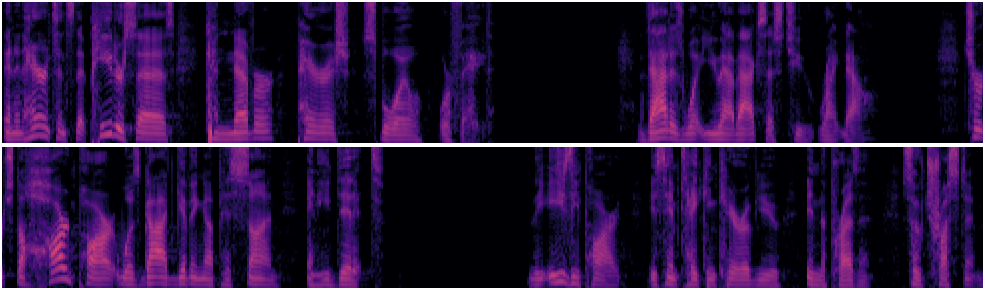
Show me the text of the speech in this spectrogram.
An inheritance that Peter says can never perish, spoil, or fade. That is what you have access to right now. Church, the hard part was God giving up his son, and he did it. The easy part is him taking care of you in the present. So trust him.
